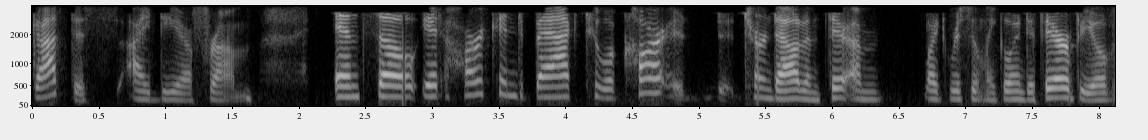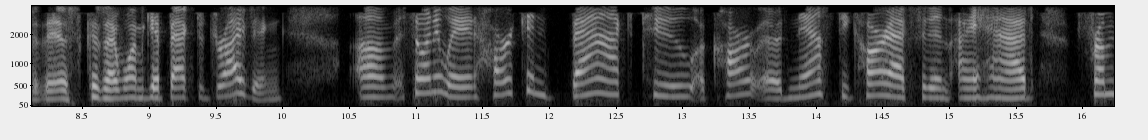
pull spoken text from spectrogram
got this idea from. And so it harkened back to a car. It turned out, and ther- I'm like recently going to therapy over this because I want to get back to driving. Um, so anyway, it harkened back to a car, a nasty car accident I had from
